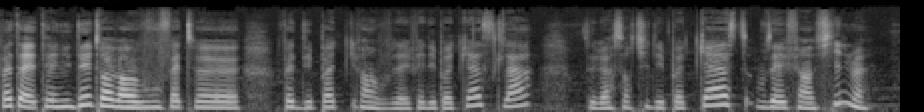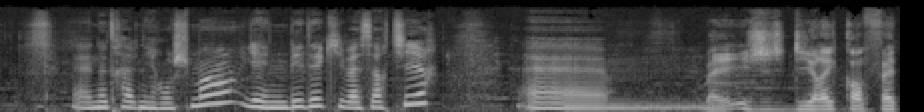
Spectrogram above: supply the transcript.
tu as, une idée, toi? Vous, faites, euh, vous avez fait des podcasts là, vous avez ressorti des podcasts, vous avez fait un film, euh, Notre avenir en chemin, il y a une BD qui va sortir. Euh, bah, je dirais qu'en fait,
